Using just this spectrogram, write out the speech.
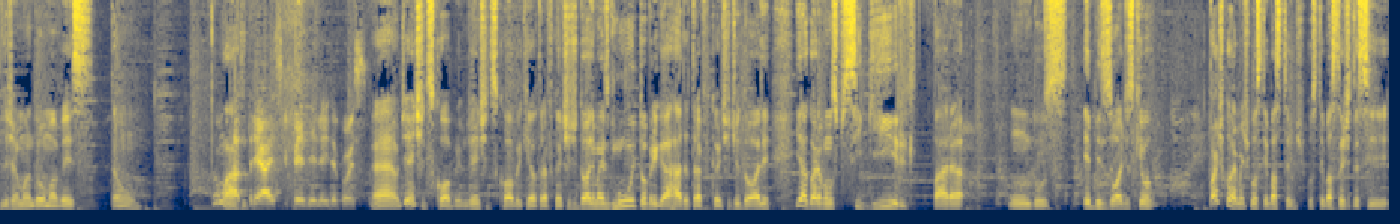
Ele já mandou uma vez. Então, vamos lá. Rastrear esse IP dele aí depois. É, um dia a gente descobre. Um dia a gente descobre quem é o traficante de Dolly. Mas muito obrigado, traficante de Dolly. E agora vamos seguir para um dos episódios que eu particularmente gostei bastante. Gostei bastante desse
